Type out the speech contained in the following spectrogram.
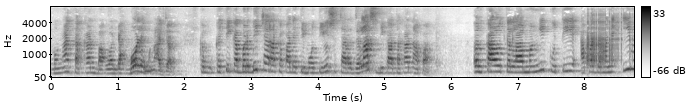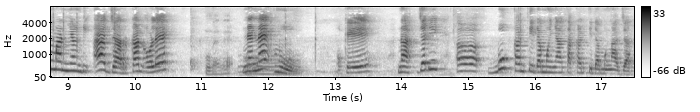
mengatakan bahwa tidak boleh mengajar. Ketika berbicara kepada Timotius secara jelas dikatakan apa? Engkau telah mengikuti apa namanya iman yang diajarkan oleh nenekmu. nenekmu. Oke. Okay? Nah, jadi uh, bukan tidak menyatakan tidak mengajar,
